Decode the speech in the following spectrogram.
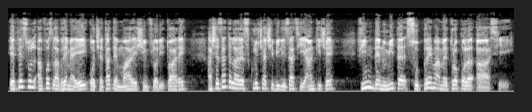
Efesul a fost la vremea ei o cetate mare și înfloritoare, așezată la răscrucea civilizației antice, fiind denumită suprema metropolă a Asiei.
